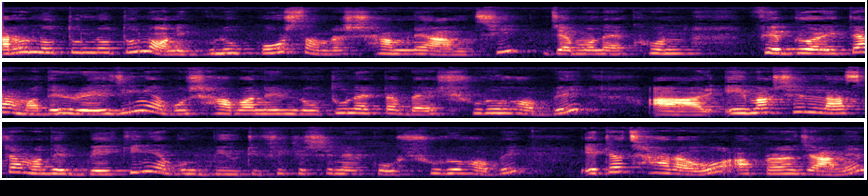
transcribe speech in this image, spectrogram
আরও নতুন নতুন অনেকগুলো কোর্স আমরা সামনে আনছি। যেমন এখন ফেব্রুয়ারিতে আমাদের রেজিং এবং সাবানের নতুন একটা ব্যাচ শুরু হবে। আর এই মাসের লাস্টে আমাদের বেকিং এবং বিউটিফিকেশনের কোর্স শুরু হবে। এটা ছাড়াও আপনারা জানেন,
